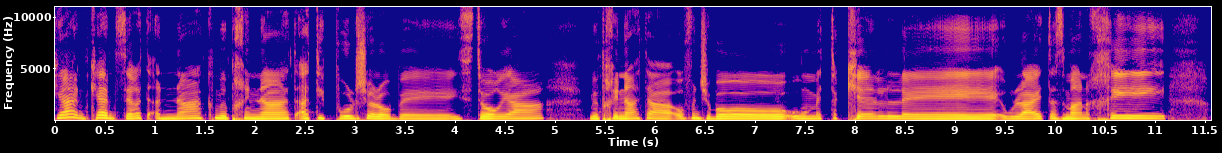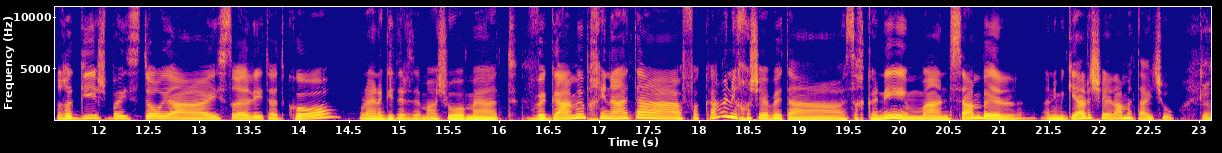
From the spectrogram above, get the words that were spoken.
כן, כן, סרט ענק מבחינת הטיפול שלו בהיסטוריה, מבחינת האופן שבו הוא מתקל אה, אולי את הזמן הכי רגיש בהיסטוריה הישראלית עד כה. אולי נגיד על זה משהו עוד מעט. וגם מבחינת ההפקה, אני חושבת, השחקנים, האנסמבל, אני מגיעה לשאלה מתישהו. כן.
